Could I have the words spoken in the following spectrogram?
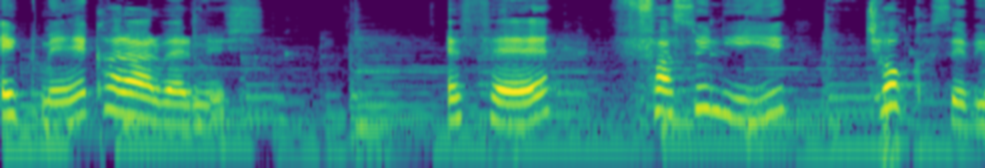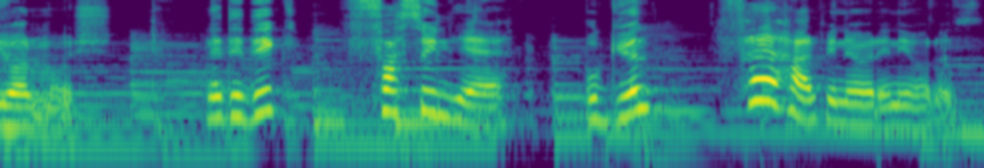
ekmeye karar vermiş. Efe fasulyeyi çok seviyormuş. Ne dedik? Fasulye. Bugün F harfini öğreniyoruz.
